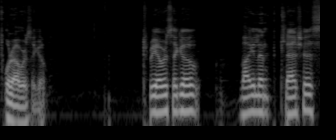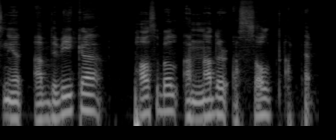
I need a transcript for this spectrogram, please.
Four hours ago. Three hours ago, violent clashes near Avdiivka, possible another assault attempt.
